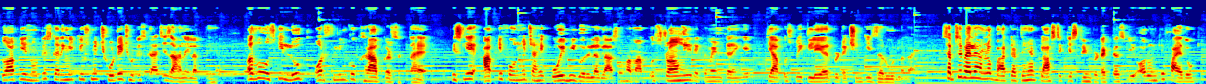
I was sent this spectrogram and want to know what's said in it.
तो आप ये नोटिस करेंगे कि उसमें छोटे छोटे स्क्रैचेस आने लगते हैं और वो उसकी लुक और फील को ख़राब कर सकता है। इसलिए आपके फ़ोन में चाहे कोई भी गोरिल्ला ग्लास हो, हम आपको स्ट्रांगली रिकमेंड करेंगे कि आप उस पर एक लेयर प्रोटेक्शन की ज़रूर लगाएँ। सबसे पहले हम लोग बात करते हैं प्लास्टिक के स्क्रीन प्रोटेक्टर्स की और उनके फ़ायदों की।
